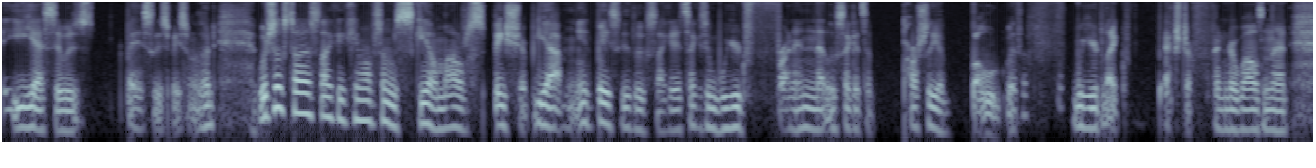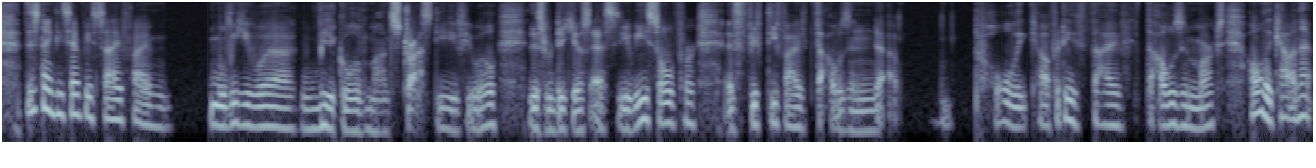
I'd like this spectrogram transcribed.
Yes, it was basically space on the hood, which looks to us like it came off some scale model spaceship. Yeah, it basically looks like it. It's like some weird front end that looks like it's a partially a boat with a f- weird like extra fender wells and that. This 1970 sci-fi movie uh, vehicle of monstrosity, if you will, this ridiculous SUV sold for 55,000 uh, holy cow, 55,000 marks. Holy cow, and that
